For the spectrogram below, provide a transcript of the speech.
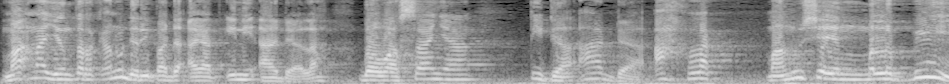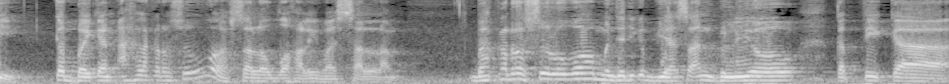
Makna yang terkandung daripada ayat ini adalah bahwasanya tidak ada akhlak manusia yang melebihi kebaikan akhlak Rasulullah Shallallahu Alaihi Wasallam. Bahkan Rasulullah menjadi kebiasaan beliau ketika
